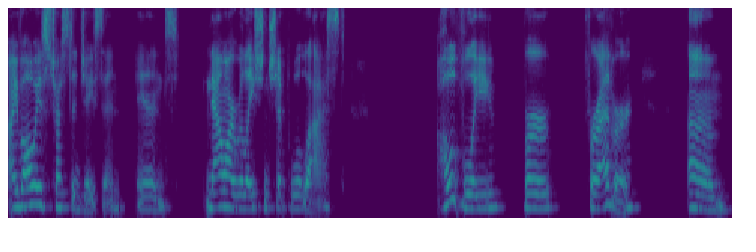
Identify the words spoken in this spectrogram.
i've always trusted jason and now our relationship will last hopefully for forever. Um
